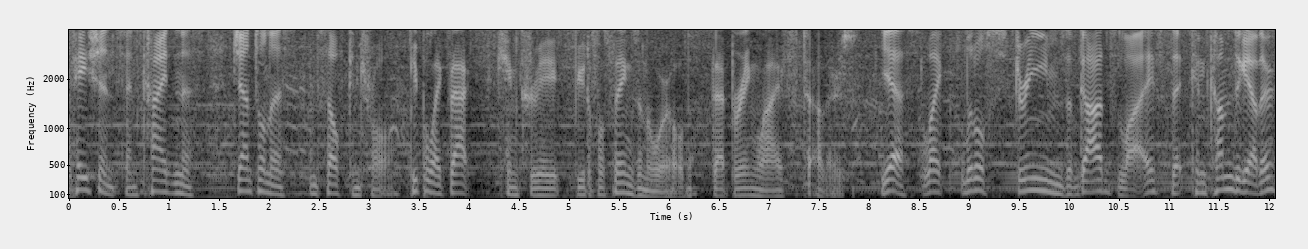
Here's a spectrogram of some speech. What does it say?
patience and kindness, gentleness and self control. People like that can create beautiful things in the world that bring life to others. Yes, like little streams of God's life that can come together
